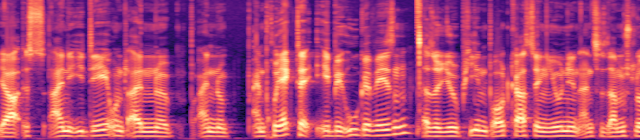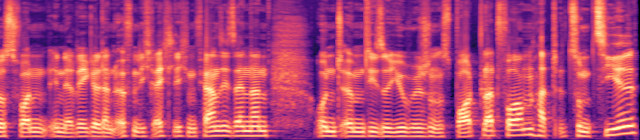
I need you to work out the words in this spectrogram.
ja, ist eine Idee und eine, eine, ein Projekt der EBU gewesen, also European Broadcasting Union, ein Zusammenschluss von in der Regel dann öffentlich-rechtlichen Fernsehsendern. Und ähm, diese Uvision Sport-Plattform hat zum Ziel,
